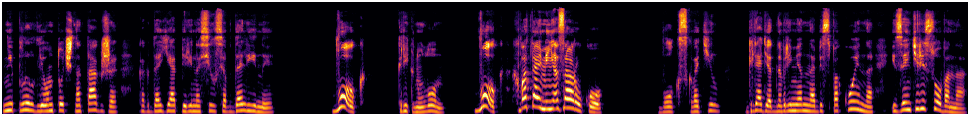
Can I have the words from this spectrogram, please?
Не плыл ли он точно так же, когда я переносился в долины? «Волк!» — крикнул он. «Волк, хватай меня за руку!» Волк схватил, глядя одновременно обеспокоенно и заинтересованно.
